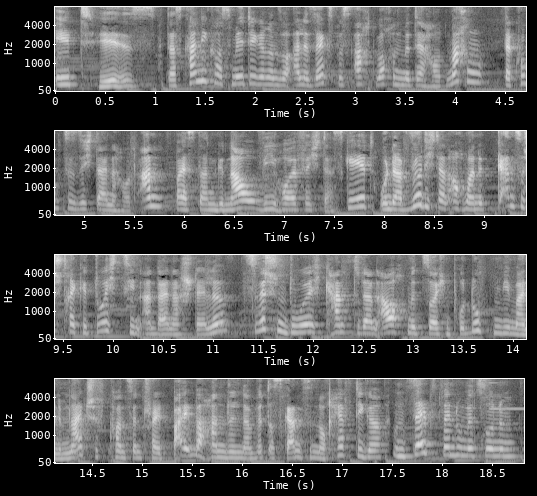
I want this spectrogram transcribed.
it is. Das kann die Kosmetikerin so alle sechs bis acht Wochen mit der Haut machen. Da guckt sie sich deine Haut an, weiß dann genau, wie häufig das geht. Und da würde ich dann auch mal eine ganze Strecke durchziehen an deiner Stelle. Zwischendurch kannst du dann auch mit solchen Produkten wie meinem Nightshift Concentrate beibehandeln. Dann wird das Ganze noch heftiger. Und selbst wenn du mit so einem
